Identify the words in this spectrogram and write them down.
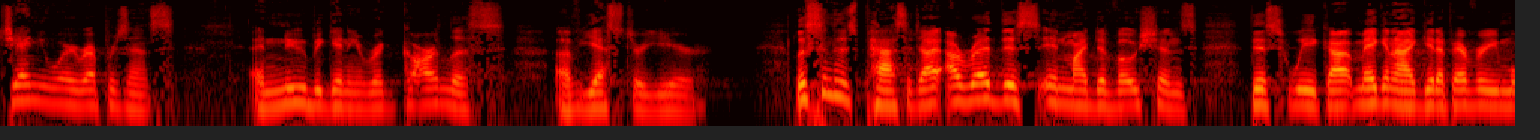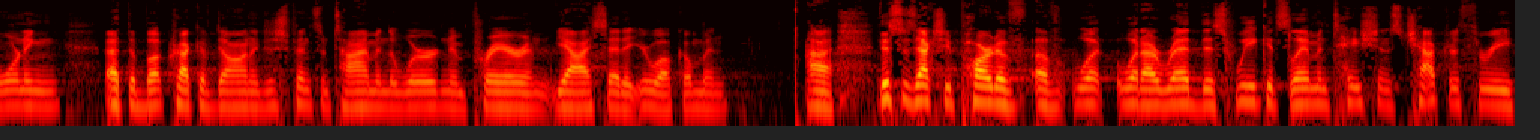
January represents a new beginning, regardless of yesteryear. Listen to this passage. I, I read this in my devotions this week. I, Megan and I get up every morning at the butt crack of dawn and just spend some time in the Word and in prayer. And yeah, I said it. You're welcome. And uh, this is actually part of, of what, what I read this week. It's Lamentations chapter 3,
